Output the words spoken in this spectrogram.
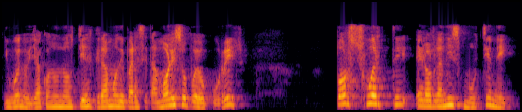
Y bueno, ya con unos 10 gramos de paracetamol eso puede ocurrir. Por suerte, el organismo tiene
